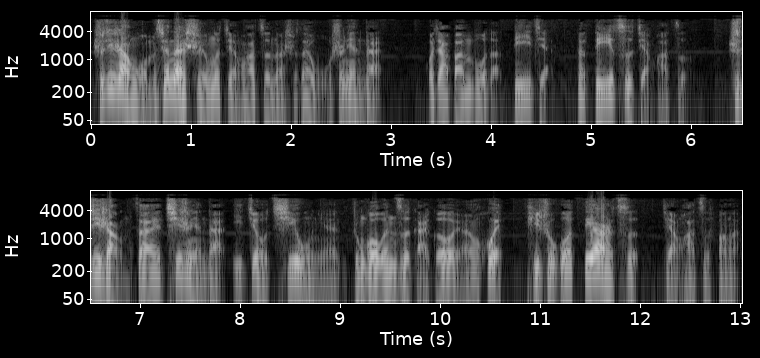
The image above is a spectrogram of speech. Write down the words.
实际上，我们现在使用的简化字呢，是在五十年代国家颁布的第一简的第一次简化字。实际上，在七十年代，一九七五年，中国文字改革委员会提出过第二次。简化字方案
